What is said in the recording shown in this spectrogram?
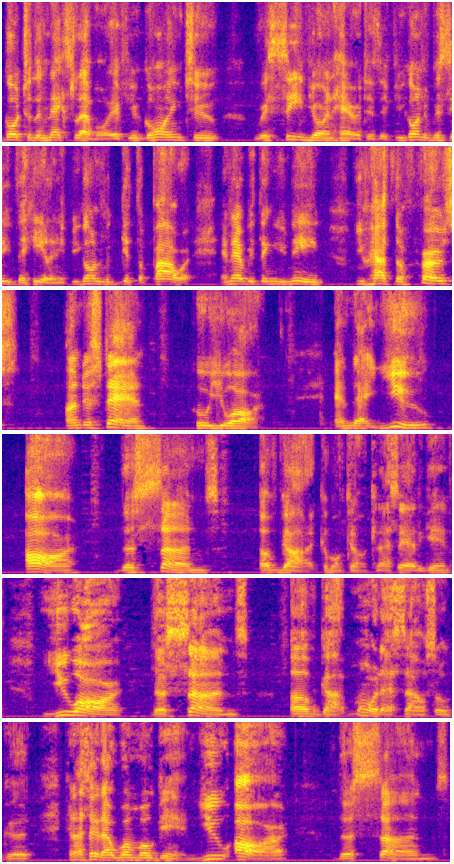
go to the next level, if you're going to receive your inheritance, if you're going to receive the healing, if you're going to get the power and everything you need, you have to first understand who you are and that you are the sons of God. Come on, come on. Can I say that again? You are the sons of God. More that sounds so good. Can I say that one more again? You are the sons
